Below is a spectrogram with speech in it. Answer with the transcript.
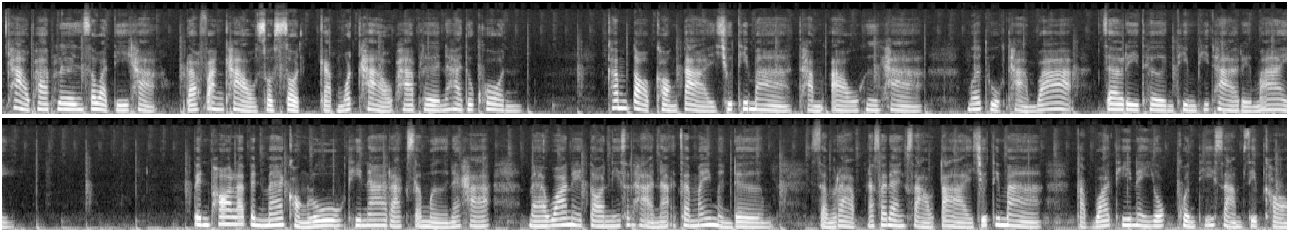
ดข่าวพาเพลิน สวัสดีค่ะ รับฟังข่าวสดๆ กับมดข่าวพาเพลินนะคะทุกคนคำตอบของต่ายชุติมาทำเอาฮือฮาเมื่อถูกถามว่าจะรีเทิร์นทิมพิธาหรือไม่ เป็นพ่อและเป็นแม่ของลูกที่น่ารักเสมอนะคะ แม้ว่าในตอนนี้สถานะจะไม่เหมือนเดิมสำหรับนักแสดงสาวตายชุติมา กับว่าที่นายกคนที่ 30 ของ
